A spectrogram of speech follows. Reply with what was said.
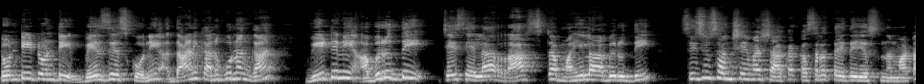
twenty twenty base చేసుకొని దానికి అనుగుణంగా వీటిని అభివృద్ధి చేసేలా రాష్ట్ర మహిళా అభివృద్ధి శిశు సంక్షేమ శాఖ కసరత్తు అయితే చేస్తుందన్నమాట.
